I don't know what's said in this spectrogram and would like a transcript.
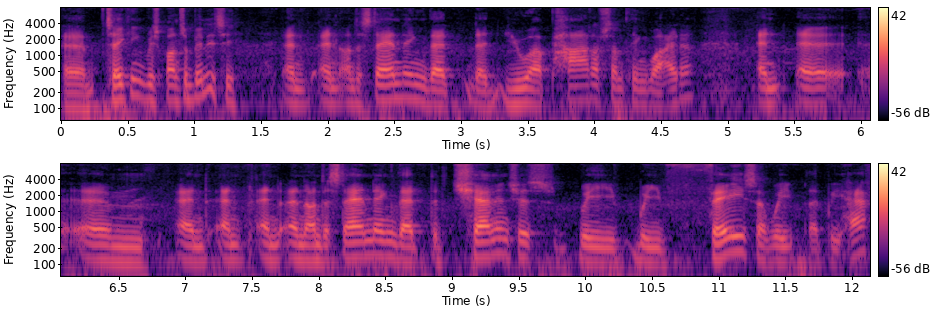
um, taking responsibility and, and understanding that, that you are part of something wider and, uh, um, and, and, and, and understanding that the challenges we, we face or we, that we have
